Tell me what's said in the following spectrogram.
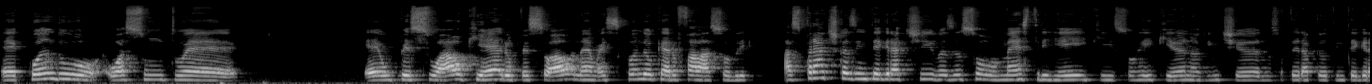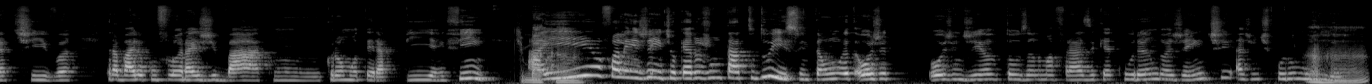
é, quando o assunto é é o pessoal, que era o pessoal, né? Mas quando eu quero falar sobre as práticas integrativas, eu sou mestre reiki, sou reikiana há 20 anos, sou terapeuta integrativa, trabalho com florais de bar, com cromoterapia, enfim. Aí eu falei, gente, eu quero juntar tudo isso. Então, eu, hoje, hoje em dia eu estou usando uma frase que é curando a gente, a gente cura o mundo.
